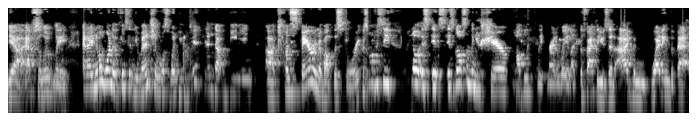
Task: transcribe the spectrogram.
Yeah, absolutely. And I know one of the things that you mentioned was when you did end up being uh, transparent about the story, because obviously, you know, it's, it's, it's not something you share publicly right away. Like the fact that you said, I've been wetting the bed.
